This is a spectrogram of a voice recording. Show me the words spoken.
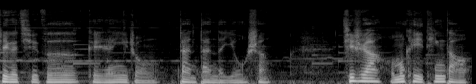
这个曲子给人一种淡淡的忧伤。其实啊，我们可以听到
